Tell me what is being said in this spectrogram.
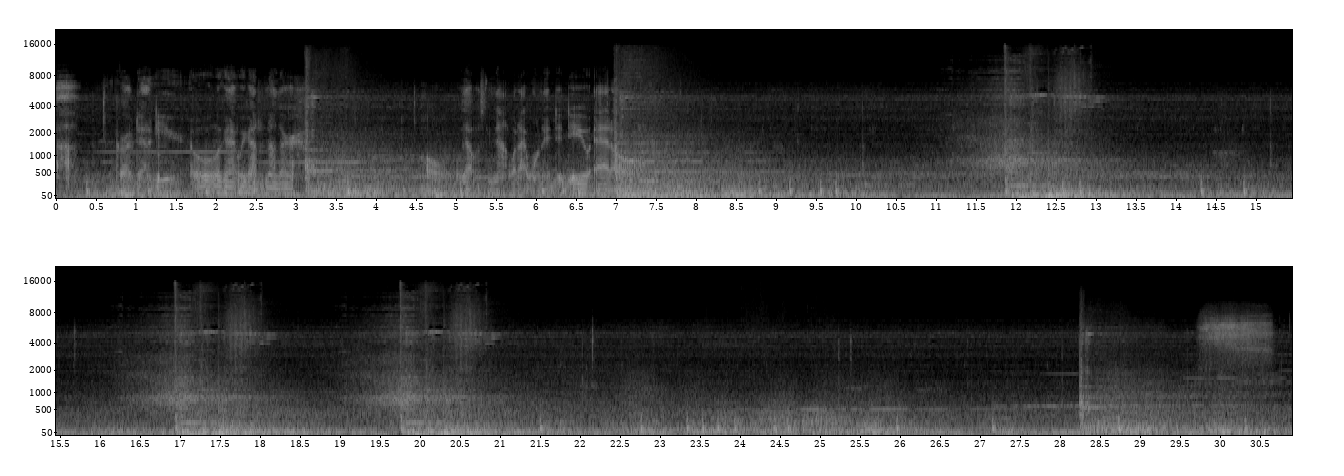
Uh, grab down here. Oh, look at we got another. Oh, that was not what I wanted to do at all.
